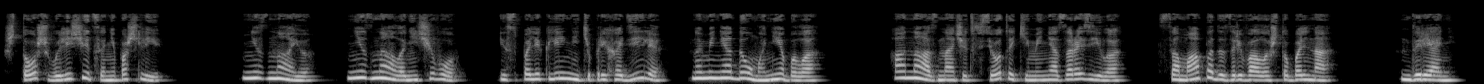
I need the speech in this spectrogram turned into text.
Что ж, вы лечиться не пошли? Не знаю, не знала ничего. Из поликлиники приходили, но меня дома не было. Она, значит, все-таки меня заразила. Сама подозревала, что больна. Дрянь.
